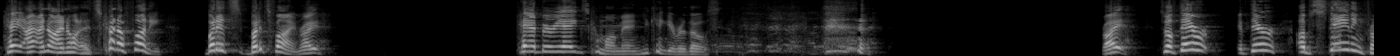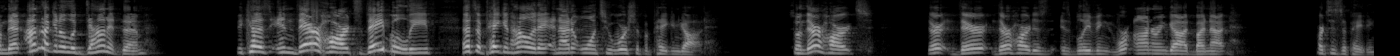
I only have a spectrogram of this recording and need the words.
Okay, I, I know, I know. It's kind of funny, but it's but it's fine, right? Cadbury eggs, come on, man, you can't get rid of those. right? So if they're if they're abstaining from that, I'm not going to look down at them because in their hearts they believe that's a pagan holiday and I don't want to worship a pagan god. So in their hearts, their their their heart is, is believing we're honoring God by not participating.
